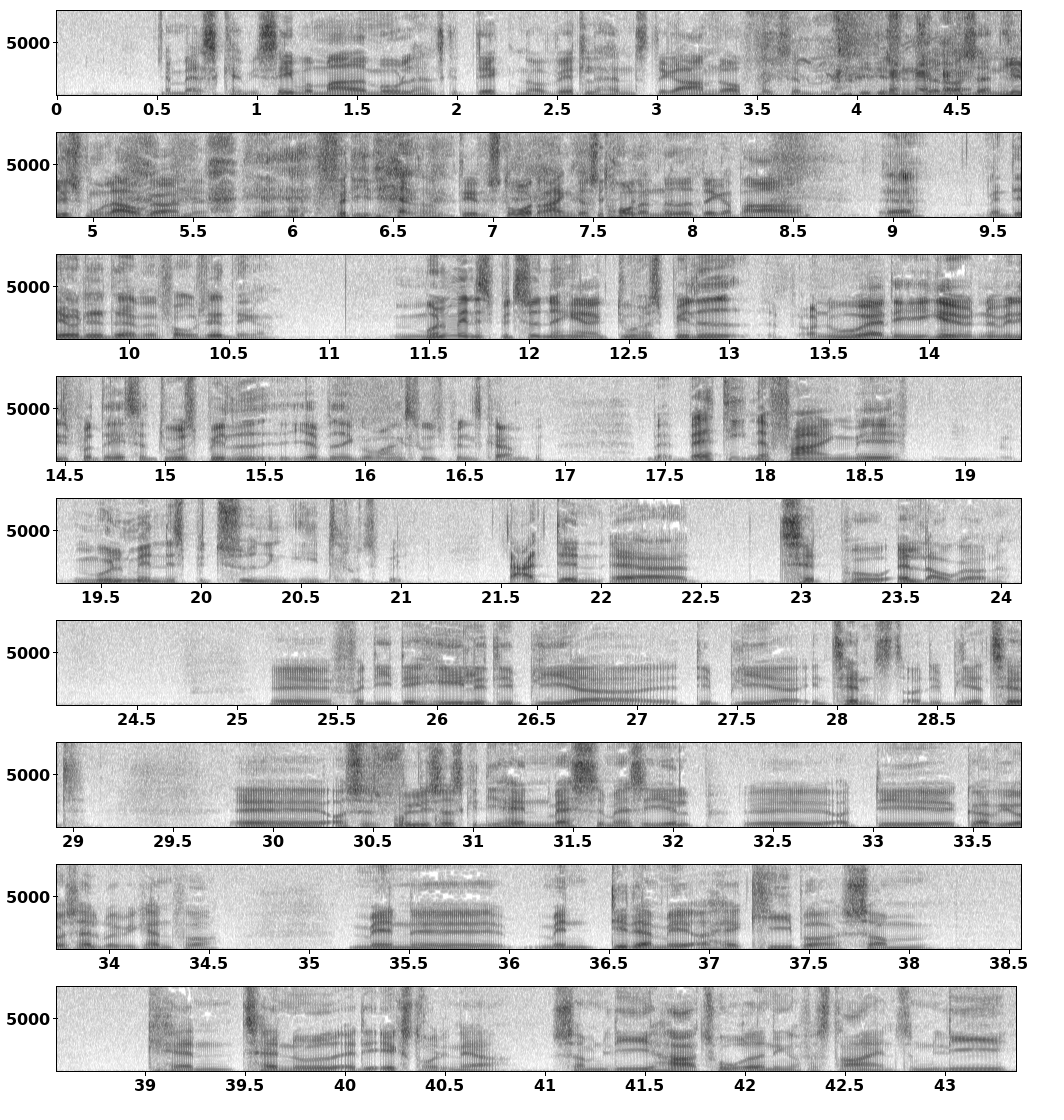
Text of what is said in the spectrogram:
Jamen altså, kan vi se, hvor meget mål han skal dække, når Vettel han stikker armene op, for eksempel? Fordi det synes jeg også er en lille smule afgørende. ja. Fordi det er, det er en stor dreng, der står dernede og dækker parader. Ja, men det er jo det der med forudsætninger målmændets betydning, Henrik, du har spillet og nu er det ikke nødvendigvis på data, du har spillet, jeg ved ikke hvor mange slutspilskampe. Hvad er din erfaring med målmændenes betydning i et slutspil? Ja, den er tæt på alt afgørende. Øh, fordi det hele, det bliver, det bliver intenst, og det bliver tæt. Øh, og så selvfølgelig så skal de have en masse, masse hjælp, øh, og det gør vi også alt, hvad vi kan for. Men, øh, men det der med at have keeper, som kan tage noget af det ekstraordinære, som lige har to redninger fra stregen, som lige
